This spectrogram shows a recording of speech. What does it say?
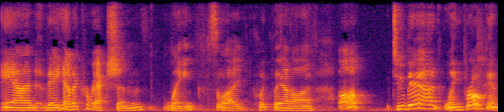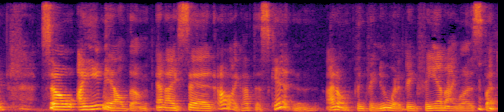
And they had a correction link, so I clicked that on. Oh, too bad, link broken. So I emailed them and I said, Oh, I got this kit. And I don't think they knew what a big fan I was, but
